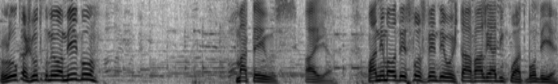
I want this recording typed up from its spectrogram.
Lucas junto com meu amigo Matheus. Aí, ó. Um animal desse fosse vender hoje, tá avaliado em quanto? Bom dia.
